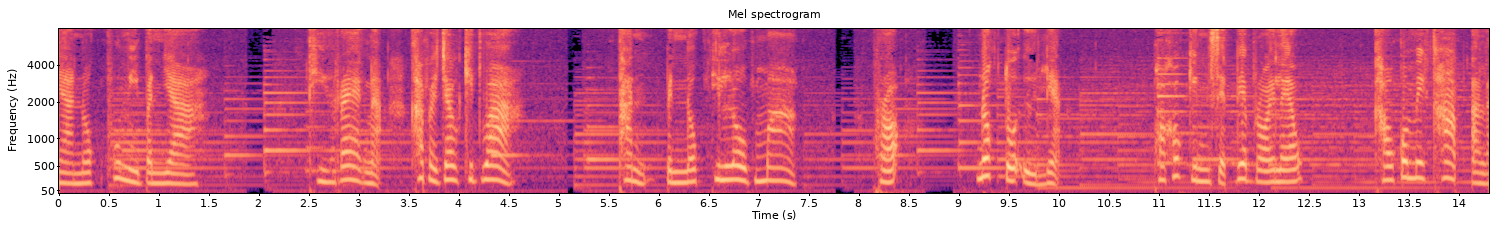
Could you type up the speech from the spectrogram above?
ญานกผู้มีปัญญา ทีแรกน่ะข้าพเจ้าคิดว่า ท่านเป็นนกที่โลภมาก เพราะนกตัวอื่นเนี่ย พอเขากินเสร็จเรียบร้อยแล้ว เขาก็ไม่คาบอะไร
